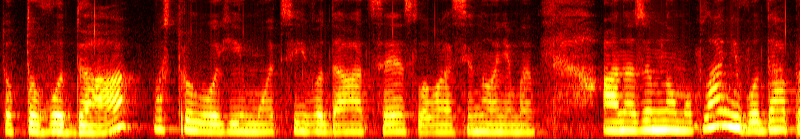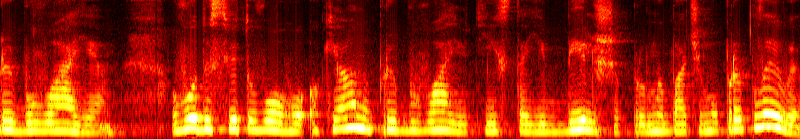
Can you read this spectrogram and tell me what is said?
тобто вода в астрології емоції, вода це слова синоніми. А на земному плані вода прибуває. Води світового океану прибувають, їх стає більше. Ми бачимо припливи.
